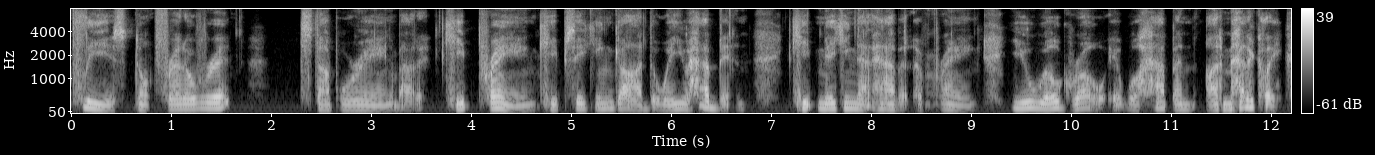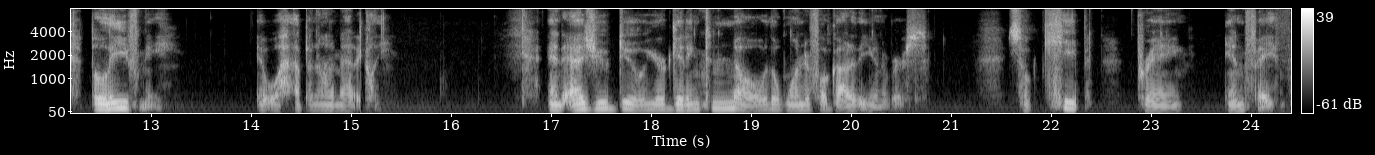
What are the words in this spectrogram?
please don't fret over it. Stop worrying about it. Keep praying. Keep seeking God the way you have been. Keep making that habit of praying. You will grow. It will happen automatically. Believe me, it will happen automatically. And as you do, you're getting to know the wonderful God of the universe. So keep praying in faith.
